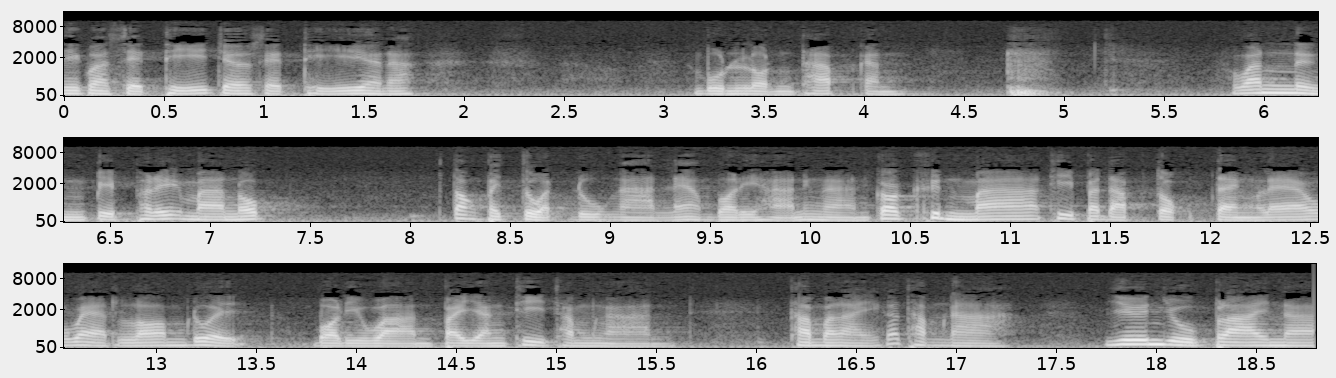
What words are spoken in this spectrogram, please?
ดีกว่าเศรษฐีเจอเศรษฐีอะนะบุญหล่นทับกัน วันหนึ่งปิดพริมานพต้องไปตรวจดูงานแล้วบริหารงาน ก็ขึ้นม้าที่ประดับตกแต่งแล้วแวดล้อมด้วยบริวารไปยังที่ทำงานทำอะไรก็ทำนา ยืนอยู่ปลายนา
